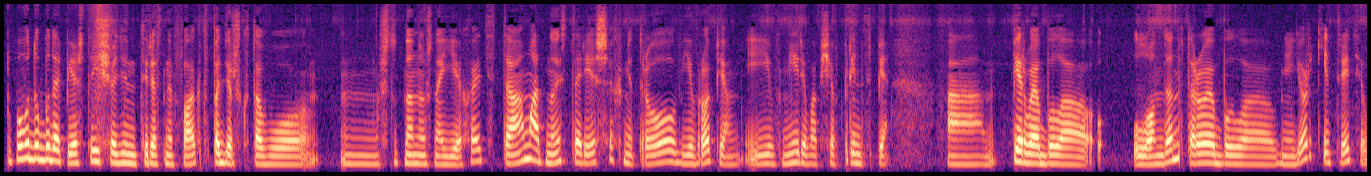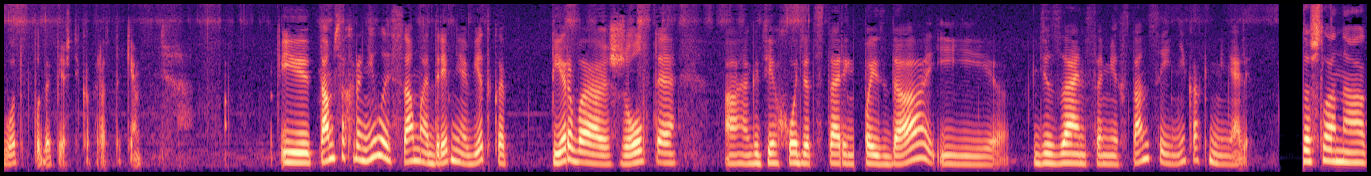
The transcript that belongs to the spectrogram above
По поводу Будапешта еще один интересный факт в поддержку того, что туда нужно ехать. Там одно из старейших метро в Европе и в мире вообще в принципе. А, первое было у Лондона, второе было в Нью-Йорке, и третье вот в Будапеште как раз-таки. И там сохранилась самая древняя ветка, первая, желтая, а, где ходят старенькие поезда, и дизайн самих станций никак не меняли. Зашла на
